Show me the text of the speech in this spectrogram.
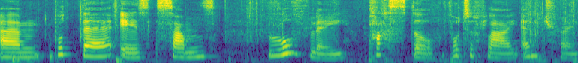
Um, but there is Sam's lovely pastel butterfly entry.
